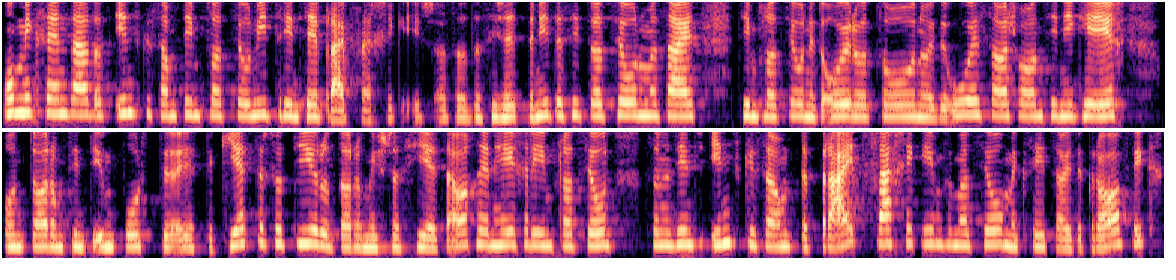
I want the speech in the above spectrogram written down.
und wir sehen auch, dass insgesamt die Inflation weiterhin sehr breitflächig ist. Also das ist etwa nicht eine Situation, wo man sagt, die Inflation in der Eurozone oder in den USA ist wahnsinnig hoch und darum sind die Importe äh, der Gitter so teuer und darum ist das hier jetzt auch ein eine höhere Inflation, sondern es ist insgesamt eine breitflächige Information. Man sieht es auch in der Grafik.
